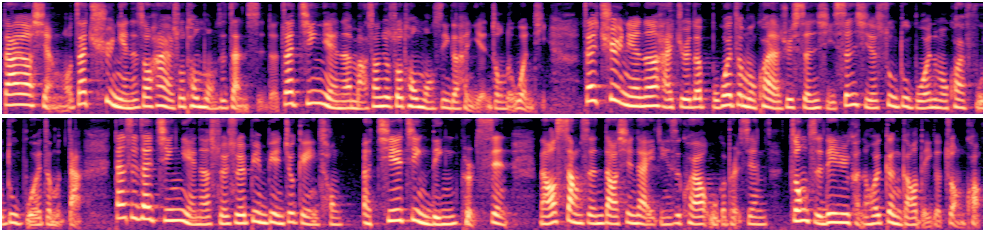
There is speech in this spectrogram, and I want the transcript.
大家要想哦，在去年的时候，他还说通膨是暂时的；在今年呢，马上就说通膨是一个很严重的问题。在去年呢，还觉得不会这么快的去升息，升息的速度不会那么快，幅度不会这么大。但是在今年呢，随随便便就给你从呃接近零 percent，然后上升到现在已经是快要五个 percent，终止利率可能会更高的一个状况。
